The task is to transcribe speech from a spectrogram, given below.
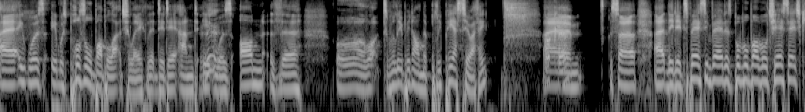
Uh, it was it was Puzzle Bobble actually that did it, and it, it? was on the oh what will it have been on the P- PS2 I think. Okay. Um, so uh, they did Space Invaders, Bubble Bobble, Chase HQ,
